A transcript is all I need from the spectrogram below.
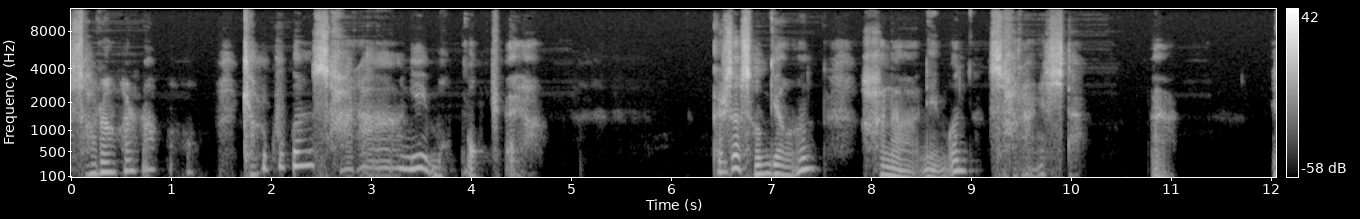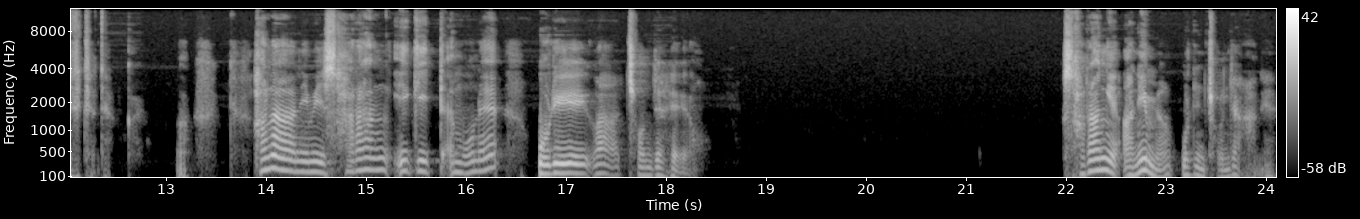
사랑하려고. 결국은 사랑이 목표야. 그래서 성경은 하나님은 사랑이시다. 예, 이렇게 된 거예요. 어, 하나님이 사랑이기 때문에 우리가 존재해요. 사랑이 아니면 우린 존재 안 해.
